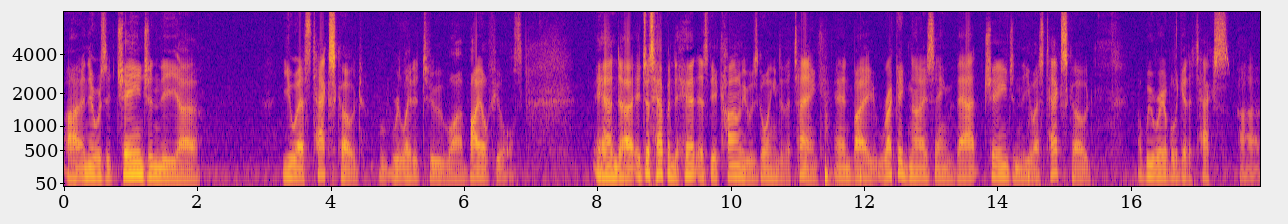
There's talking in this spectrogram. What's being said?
Uh, and there was a change in the uh, U.S. tax code related to uh, biofuels. And uh, it just happened to hit as the economy was going into the tank. And by recognizing that change in the U.S. tax code, uh, we were able to get a tax uh,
